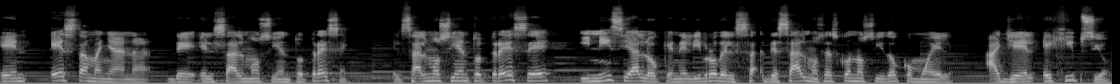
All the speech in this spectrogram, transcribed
en esta mañana del Salmo 113. El Salmo 113 inicia lo que en el libro de Salmos es conocido como el Ayel egipcio,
